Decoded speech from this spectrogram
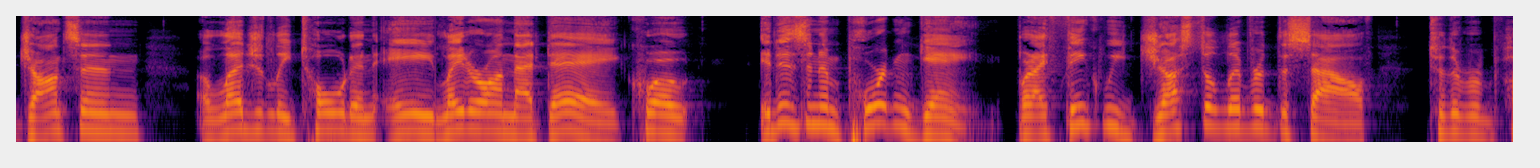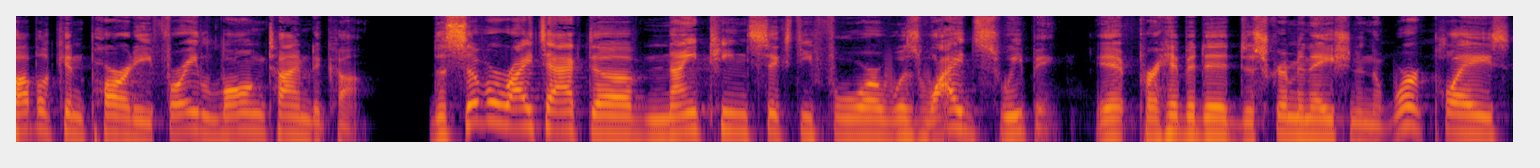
Johnson allegedly told an aide later on that day, quote, it is an important gain, but I think we just delivered the South to the Republican Party for a long time to come. The Civil Rights Act of 1964 was wide sweeping. It prohibited discrimination in the workplace,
